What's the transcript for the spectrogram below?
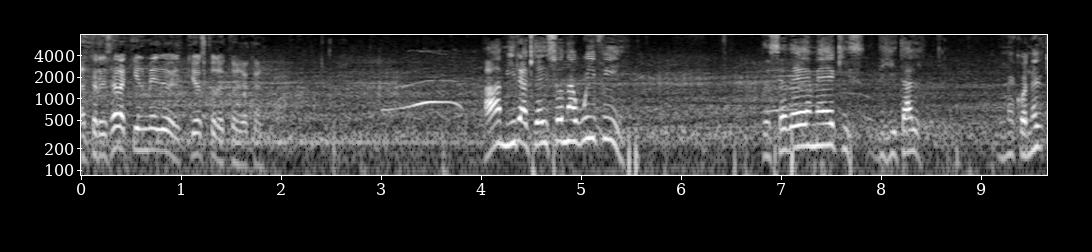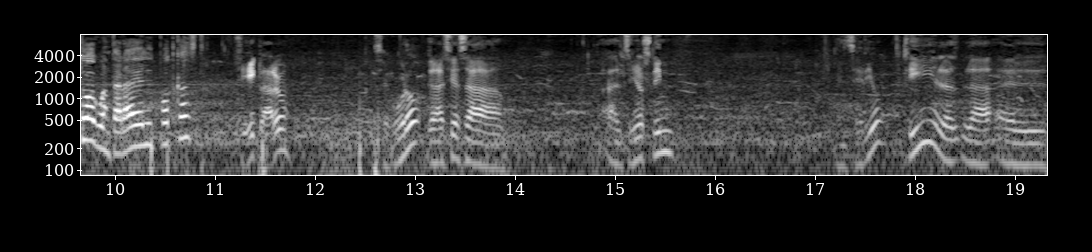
aterrizar aquí en medio del kiosco de Coyoacán. Ah, mira, aquí hay zona wifi de CDMX digital. ¿Me conecto? ¿Aguantará el podcast? Sí, claro. ¿Seguro? Gracias a, al señor Slim. ¿En serio? Sí, la- la- el,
